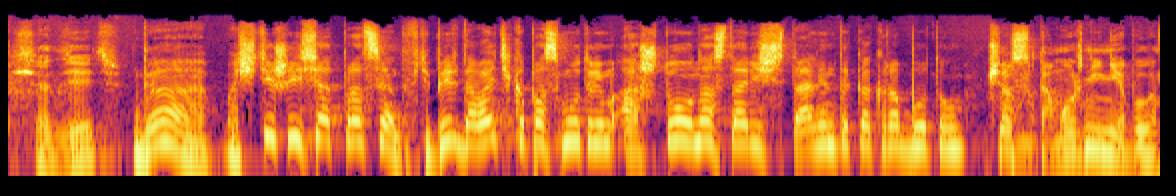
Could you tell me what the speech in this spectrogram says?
59. Да, почти 60%. Теперь давайте-ка посмотрим, а что у нас товарищ Сталин-то как работал? Сейчас. Там таможни не было.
